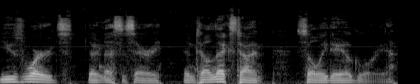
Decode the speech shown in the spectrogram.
Use words; they're necessary. Until next time, Soli Deo Gloria.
